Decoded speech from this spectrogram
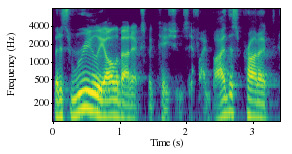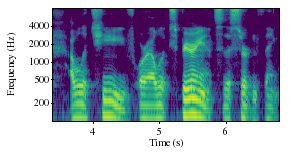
But it's really all about expectations. If I buy this product, I will achieve or I will experience this certain thing.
